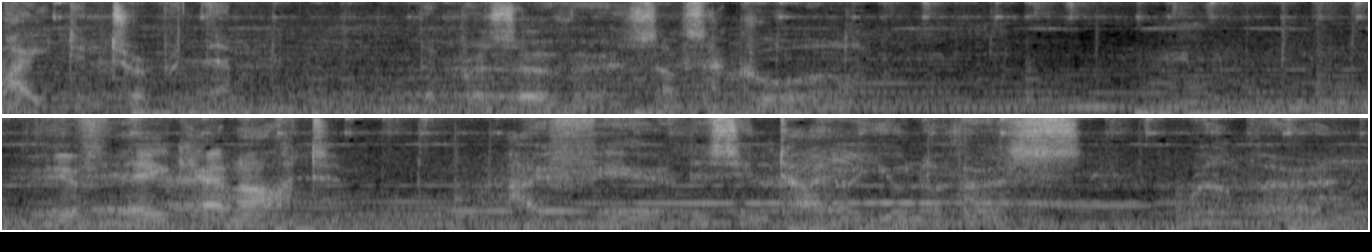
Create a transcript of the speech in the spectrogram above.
might interpret them. The Preservers of Zakul. If they cannot, I fear this entire universe will burn.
